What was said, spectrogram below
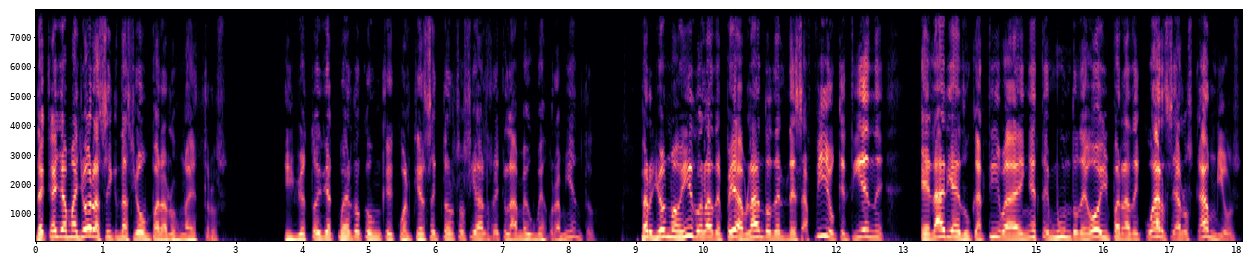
de que haya mayor asignación para los maestros. Y yo estoy de acuerdo con que cualquier sector social reclame un mejoramiento. Pero yo no he oído a la ADP hablando del desafío que tiene el área educativa en este mundo de hoy para adecuarse a los cambios.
